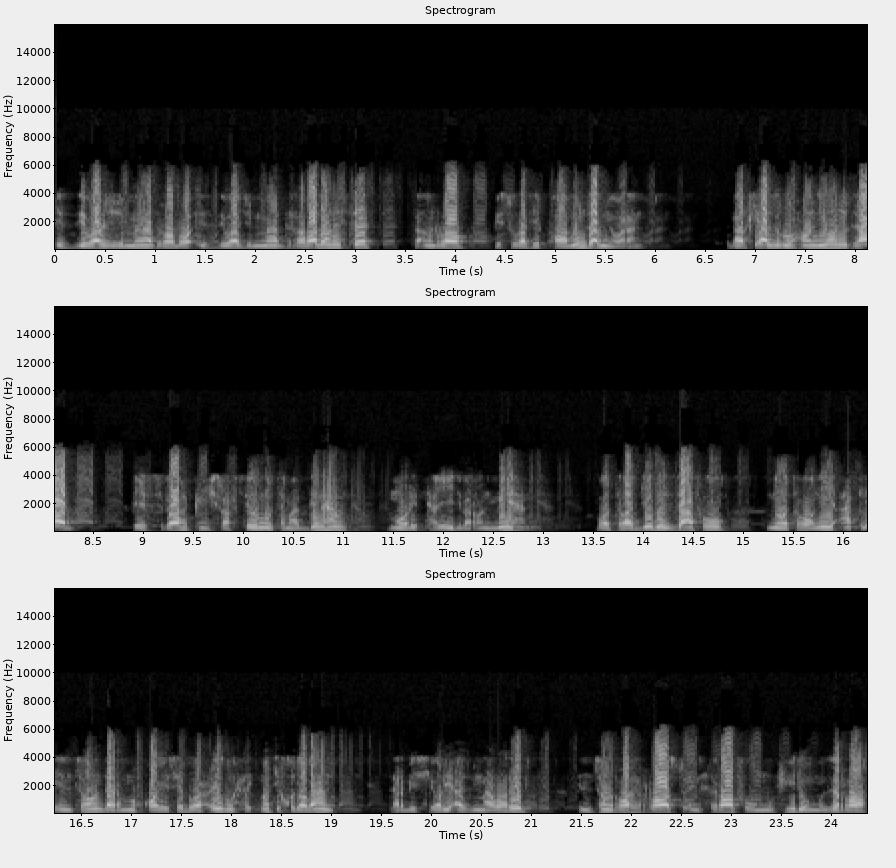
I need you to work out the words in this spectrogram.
ازدواج مرد را با ازدواج مرد روا دانسته و آن را به صورت قانون در میآورند. برخی از روحانیان غرب به اصلاح پیشرفته و متمدن هم مورد تایید بر آن مینهند. با توجه به ضعف و ناتوانی عقل انسان در مقایسه با علم و حکمت خداوند در بسیاری از موارد انسان راه راست و انحراف و مفید و مضر را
